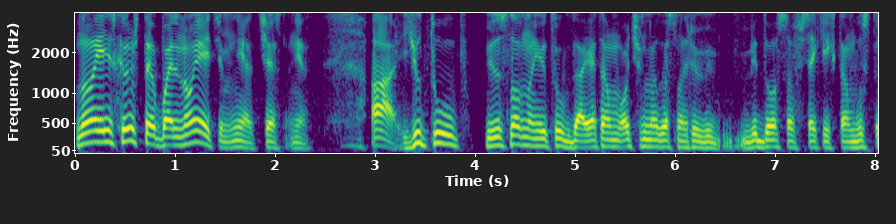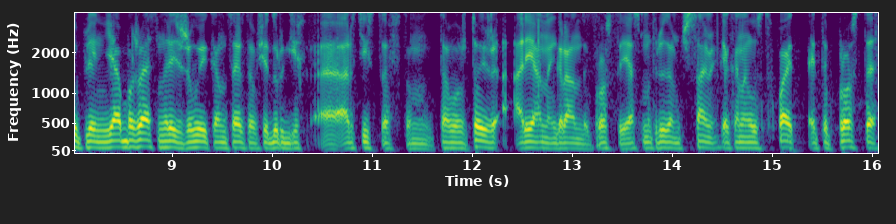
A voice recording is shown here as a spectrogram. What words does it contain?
Но я не скажу, что я больной этим. Нет, честно, нет. А, YouTube, безусловно, YouTube, да. Я там очень много смотрю видосов, всяких там выступлений. Я обожаю смотреть живые концерты вообще других э, артистов, там, того, той же Арианы Гранды. Просто я смотрю там часами, как она выступает. Это просто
